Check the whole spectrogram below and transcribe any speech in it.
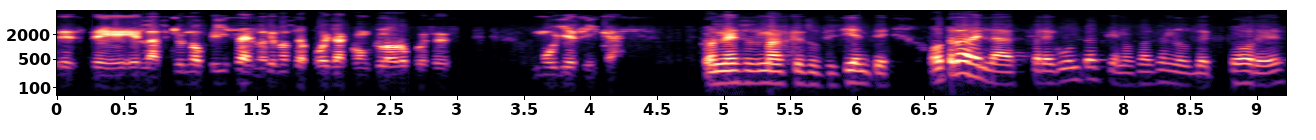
este, en las que uno pisa, en las que uno se apoya con cloro, pues es muy eficaz. Con eso es más que suficiente. Otra de las preguntas que nos hacen los lectores,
